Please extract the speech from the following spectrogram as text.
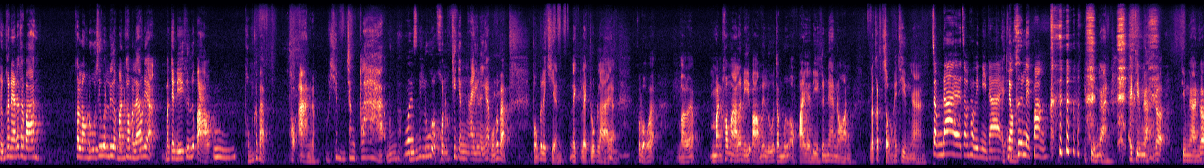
ถึงคะแนนรัฐบาล ก็ลองดูซิว่าเลือกมันเข้ามาแล้วเนี่ย มันจะดีขึ้นหรือเปล่าอืมผมก็แบบพออ่านแบบเฮ้ยมึงช่างกล้ามึงแบบมึงมึงไม่รู้ว่าคนเขาคิดยังไงอะไรเงี้ยผมก็แบบ ผมก็เลยเขียนในในกลุ่มไลน์อะก็บอกว่ามาแล้วมันเข้ามาแล้วดีเปล่าไม่รู้แต่มึงออกไปอะดีขึ้นแน่นอน แล้วก็ส่งให้ทีมงานจำได้จำทวิตนี้ได้ไอ้ที่เดี๋ยวขึ้นเลยปังไอ้ทีมงานไอ้ทีมงานก็ทีมงานก็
